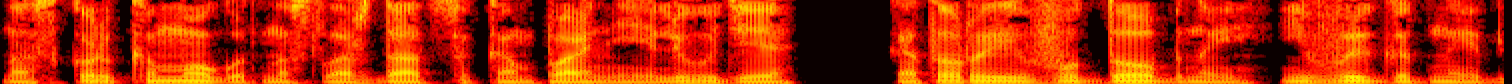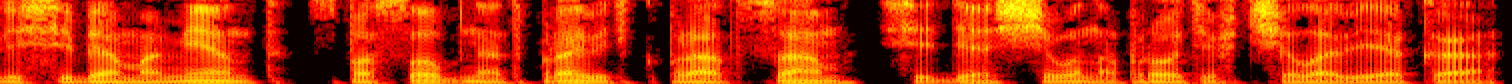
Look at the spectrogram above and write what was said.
насколько могут наслаждаться компанией люди, которые в удобный и выгодный для себя момент способны отправить к праотцам сидящего напротив человека.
